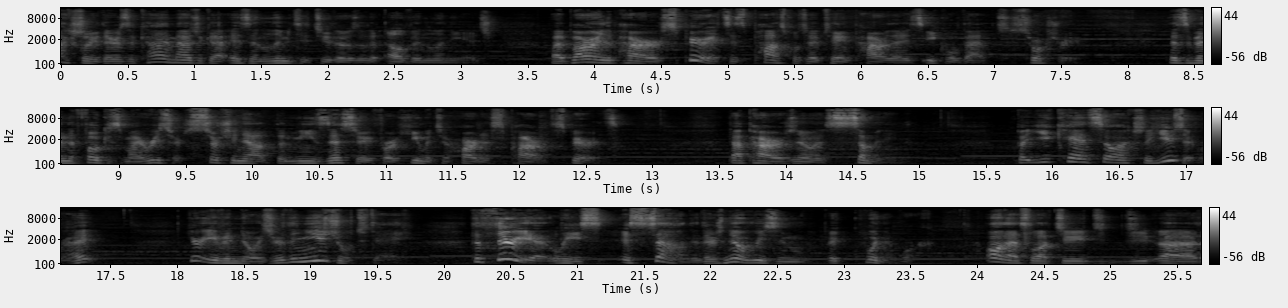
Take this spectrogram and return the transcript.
Actually, there is a kind of magic that isn't limited to those of the elven lineage. By borrowing the power of spirits, it's possible to obtain power that is equal to that to sorcery. This has been the focus of my research, searching out the means necessary for a human to harness the power of the spirits. That power is known as summoning. But you can still actually use it, right? You're even noisier than usual today. The theory, at least, is sound, and there's no reason it wouldn't work. All that's left to uh,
